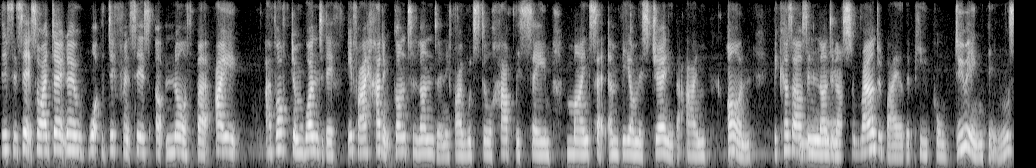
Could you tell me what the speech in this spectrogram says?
This is it. So I don't know what the difference is up north, but I I've often wondered if if I hadn't gone to London, if I would still have this same mindset and be on this journey that I'm on because I was in London, I was surrounded by other people doing things.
